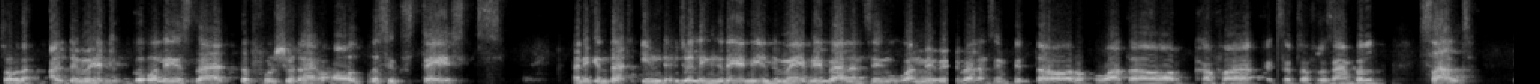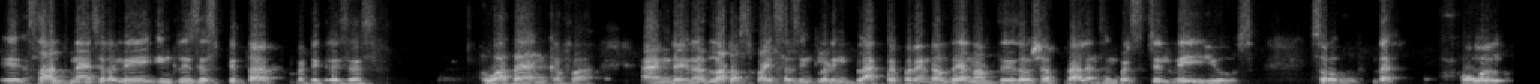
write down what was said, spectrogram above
So the ultimate goal is that the food should have all the six tastes and in that individual ingredient may be balancing one may be balancing pitta or vata or kapha etc for example salt Eh, salt naturally increases pitta but decreases vata and kapha and you know a lot of spices including black pepper and all they are not tridosha balancing but still we use so the whole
